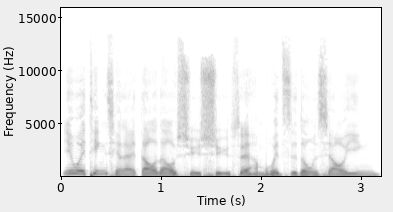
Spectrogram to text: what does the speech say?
因为听起来叨叨絮絮，所以他们会自动消音。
